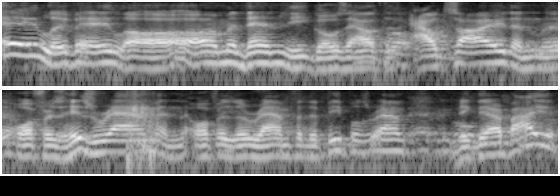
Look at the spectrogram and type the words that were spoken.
And then he goes out outside and offers his ram and offers a ram for the people's ram. Big day Arbayim.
